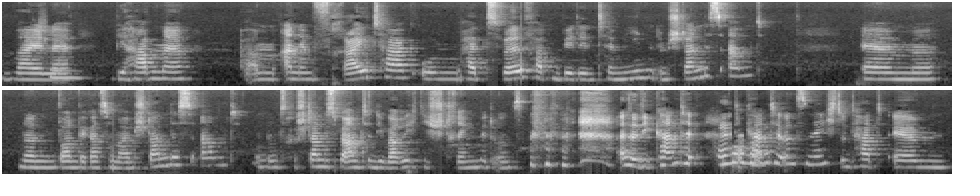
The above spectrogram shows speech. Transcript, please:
Weil äh, wir haben äh, ähm, an dem Freitag um halb zwölf hatten wir den Termin im Standesamt. Ähm, und dann waren wir ganz normal im Standesamt und unsere Standesbeamtin, die war richtig streng mit uns. also die kannte, die kannte uns nicht und hat ähm,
